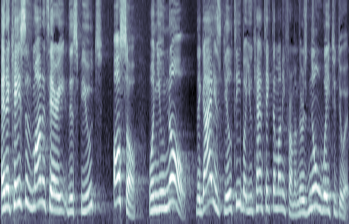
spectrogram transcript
In a case of monetary disputes, also, when you know the guy is guilty, but you can't take the money from him, there's no way to do it.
